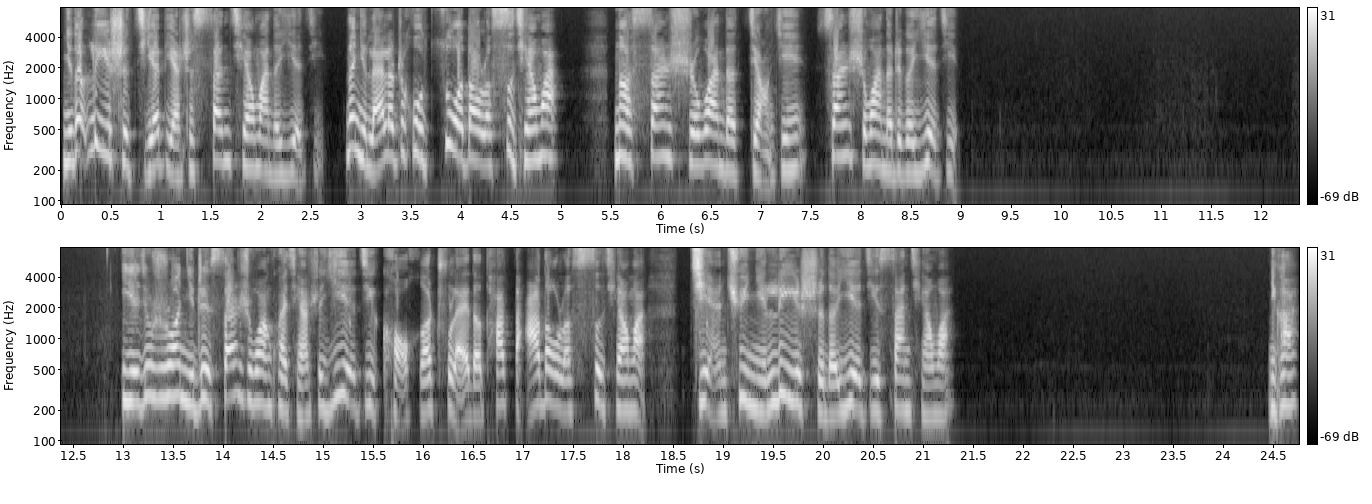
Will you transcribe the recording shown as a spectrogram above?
你的历史节点是三千万的业绩，那你来了之后做到了四千万，那三十万的奖金，三十万的这个业绩。也就是说，你这三十万块钱是业绩考核出来的，它达到了四千万，减去你历史的业绩三千万，你看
